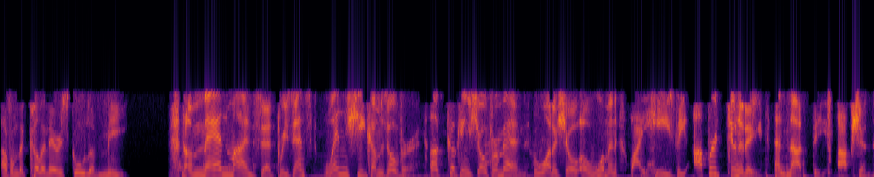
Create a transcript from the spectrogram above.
I'm from the culinary school of me. The Man Mindset presents When She Comes Over, a cooking show for men who want to show a woman why he's the opportunity and not the option.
